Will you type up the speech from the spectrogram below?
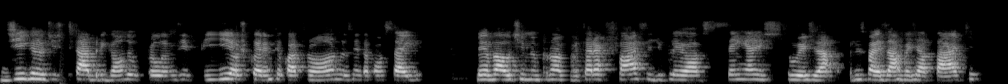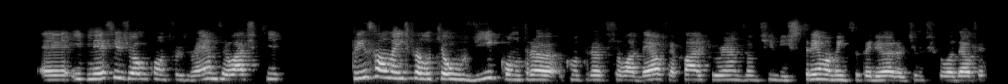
digno de estar brigando pelo MVP aos 44 anos, ainda consegue levar o time para uma vitória fácil de playoffs sem as suas principais armas de ataque. É, e nesse jogo contra os Rams, eu acho que, principalmente pelo que eu vi contra, contra a Filadélfia, claro que o Rams é um time extremamente superior ao time de Filadélfia,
